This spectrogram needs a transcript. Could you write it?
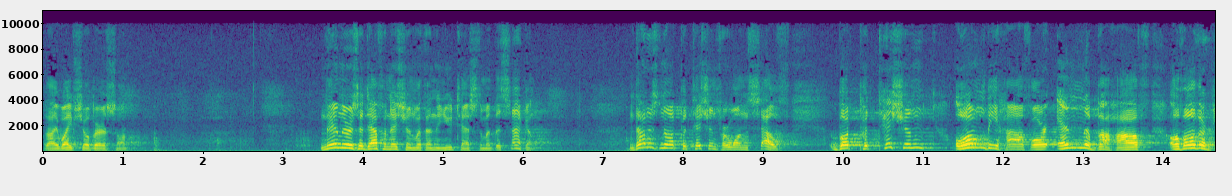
Thy wife shall bear a son. And then there's a definition within the New Testament, the second. And that is not petition for oneself, but petition on behalf or in the behalf of others.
